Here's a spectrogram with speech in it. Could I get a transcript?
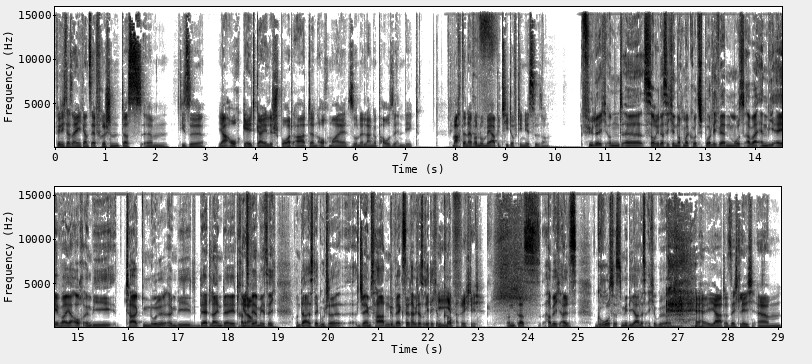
finde ich das eigentlich ganz erfrischend, dass ähm, diese ja auch geldgeile Sportart dann auch mal so eine lange Pause hinlegt. Macht dann einfach nur mehr Appetit auf die nächste Saison. Fühle ich und äh, sorry, dass ich hier nochmal kurz sportlich werden muss, aber NBA war ja auch irgendwie Tag Null, irgendwie Deadline Day, genau. transfermäßig. Genau. Und da ist der gute James Harden gewechselt, habe ich das richtig im Kopf? Ja, richtig. Und das habe ich als großes mediales Echo gehört. ja, tatsächlich. Ähm,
